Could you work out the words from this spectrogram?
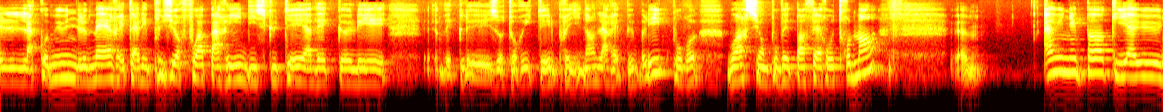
la commune, le maire est allé plusieurs fois à Paris discuter avec les, avec les autorités, le président de la République, pour euh, voir si on pouvait pas faire autrement. Euh, à une époque, il y a eu,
